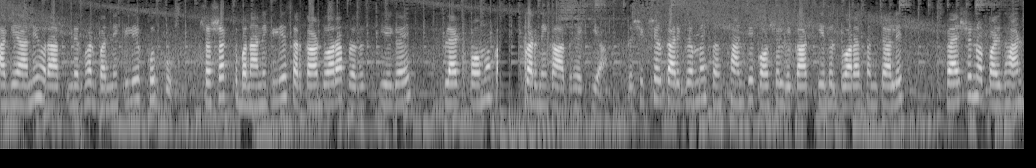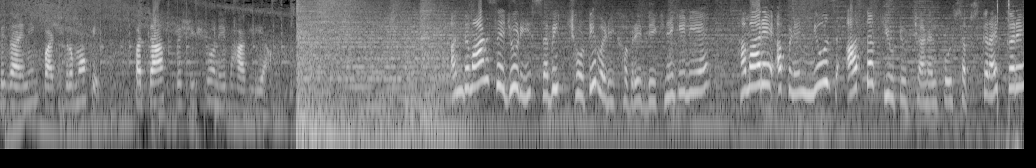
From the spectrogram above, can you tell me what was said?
आगे आने और आत्मनिर्भर बनने के लिए खुद को सशक्त बनाने के लिए सरकार द्वारा प्रदत्त किए गए प्लेटफॉर्मों का करने का आग्रह किया। प्रशिक्षण कार्यक्रम में संस्थान के कौशल विकास केंद्र द्वारा संचालित फ़ैशन और परिधान डिज़ाइनिंग पाठ्यक्रमों के 50 प्रशिक्षुओं ने भाग लिया। अंडमान से जुड़ी सभी छोटी बड़ी खबरें देखने के लिए हमारे अपने न्यूज़ आज तक यूट्यूब चैनल को सब्सक्राइब करें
